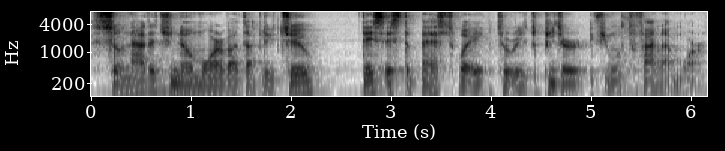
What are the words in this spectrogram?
So now that you know more about W2, this is the best way to reach Peter if you want to find out more.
